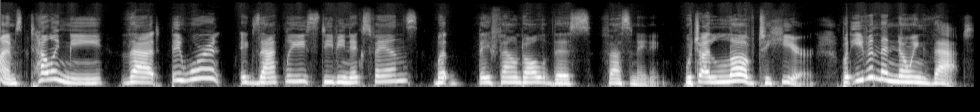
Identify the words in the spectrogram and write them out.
times, telling me that they weren't exactly Stevie Nicks fans, but they found all of this fascinating, which I love to hear. But even then, knowing that,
